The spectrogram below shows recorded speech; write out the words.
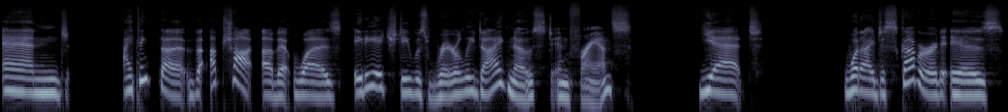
And I think the, the upshot of it was ADHD was rarely diagnosed in France. Yet what I discovered is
